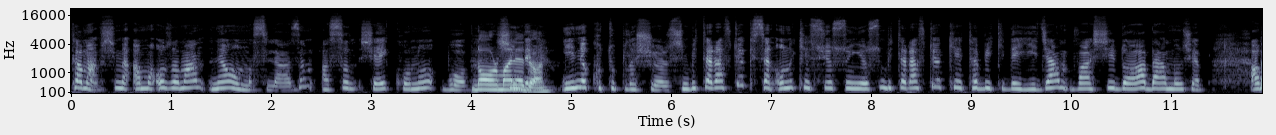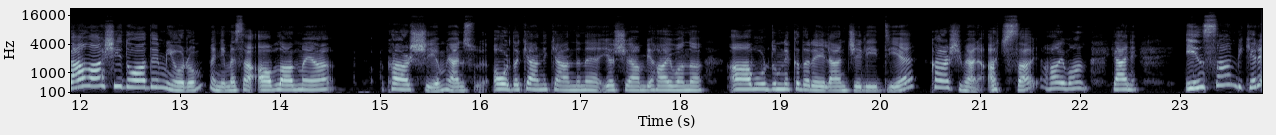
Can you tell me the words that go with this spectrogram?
Tamam şimdi ama o zaman ne olması lazım? Asıl şey konu bu. Normale Şimdi dön. Yine kutuplaşıyoruz. Şimdi bir taraf diyor ki sen onu kesiyorsun yiyorsun. Bir taraf diyor ki tabii ki de yiyeceğim. Vahşi doğa ben bunu şey yap. Ama Ben vahşi doğa demiyorum. Hani mesela avlanmaya karşıyım. Yani orada kendi kendine yaşayan bir hayvanı aa vurdum ne kadar eğlenceli diye karşıyım. Yani açsa hayvan yani insan bir kere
